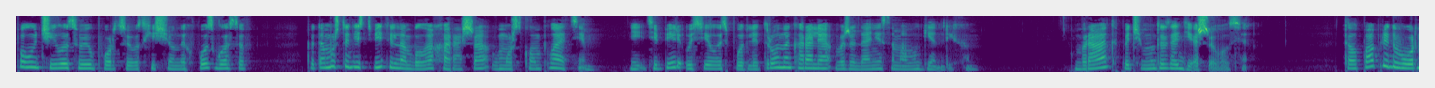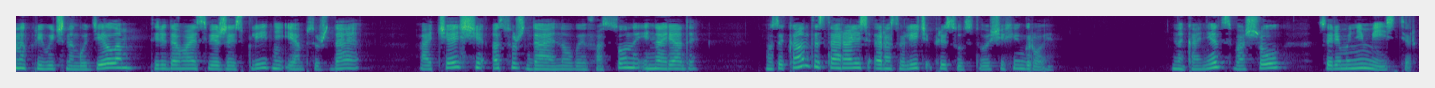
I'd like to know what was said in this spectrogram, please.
получила свою порцию восхищенных возгласов, потому что действительно была хороша в мужском платье, и теперь уселась подле трона короля в ожидании самого Генриха. Брат почему-то задерживался. Толпа придворных привычно гудела, передавая свежие сплетни и обсуждая, а чаще осуждая новые фасоны и наряды, музыканты старались развлечь присутствующих игрой. Наконец вошел церемонимейстер,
